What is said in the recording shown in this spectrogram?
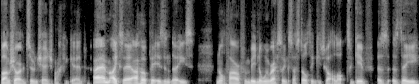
but I'm sure it'd soon change back again. Um, like I say, I hope it isn't that he's not far off from being done with wrestling because I still think he's got a lot to give as as the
